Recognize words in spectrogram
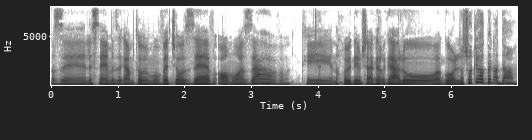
אז uh, לסיים את זה גם טוב עם עובד שעוזב או מועזב, כי כן. אנחנו יודעים שהגלגל הוא עגול. פשוט להיות בן אדם.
